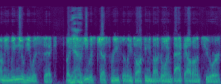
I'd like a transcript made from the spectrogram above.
I mean, we knew he was sick, but, Yeah. you know, he was just recently talking about going back out on tour.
